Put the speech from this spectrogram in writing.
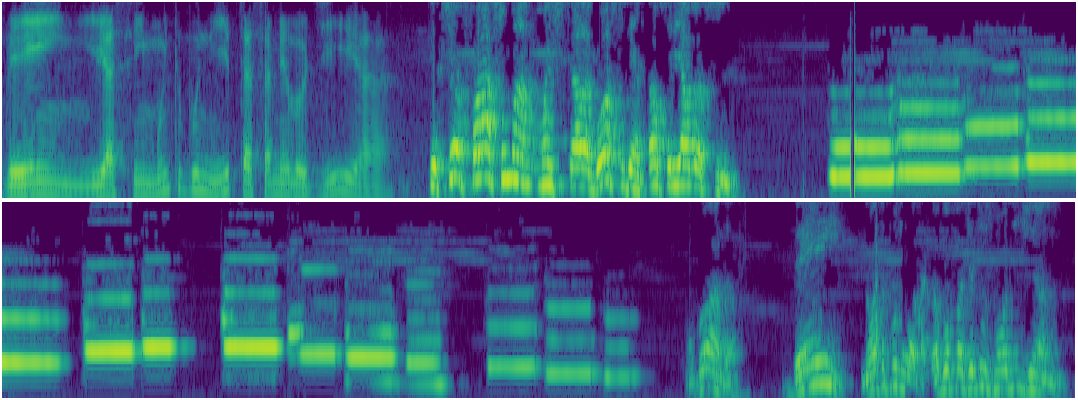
Bem e assim, muito bonita essa melodia. Se eu faço uma, uma escala igual ocidental, seria algo assim. Concorda? Bem, nota por nota. Agora eu vou fazer dos modos indianos.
